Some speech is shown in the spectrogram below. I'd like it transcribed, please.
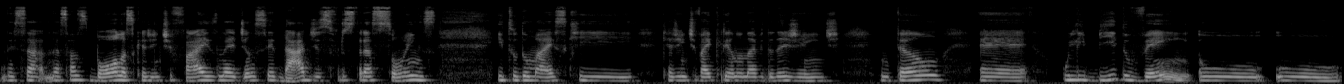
nessa, nessas bolas que a gente faz, né? De ansiedades, frustrações e tudo mais que, que a gente vai criando na vida da gente. Então, é, o libido vem, o, o,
